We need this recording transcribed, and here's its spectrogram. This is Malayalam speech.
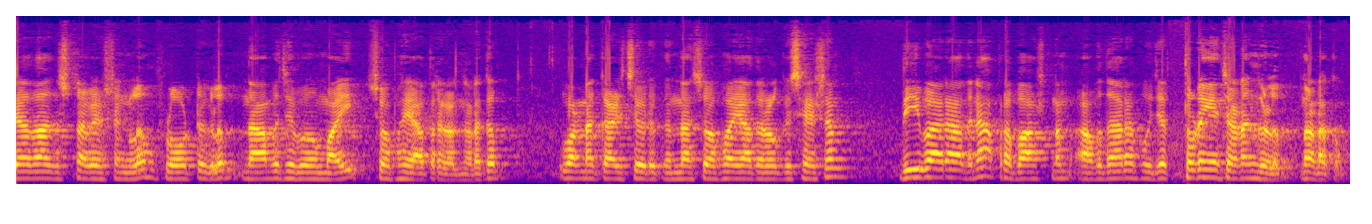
രാധാകൃഷ്ണ വേഷങ്ങളും ഫ്ലോട്ടുകളും നാമജപവുമായി ശോഭയാത്രകൾ നടക്കും. വർണക്കാഴ്ച ഒരുക്കുന്ന ശോഭായാത്രകൾക്ക് ശേഷം ദീപാരാധന പ്രഭാഷണം അവതാര പൂജ തുടങ്ങിയ ചടങ്ങുകളും നടക്കും.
